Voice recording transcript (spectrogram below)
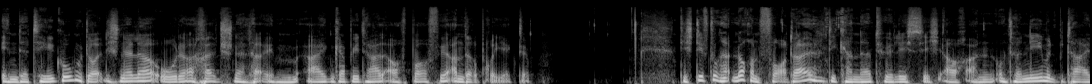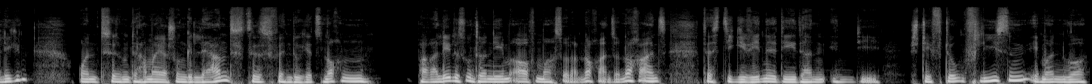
in der Tilgung, deutlich schneller oder halt schneller im Eigenkapitalaufbau für andere Projekte. Die Stiftung hat noch einen Vorteil, die kann natürlich sich auch an Unternehmen beteiligen. Und ähm, da haben wir ja schon gelernt, dass wenn du jetzt noch ein paralleles Unternehmen aufmachst oder noch eins und noch eins, dass die Gewinne, die dann in die Stiftung fließen, immer nur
